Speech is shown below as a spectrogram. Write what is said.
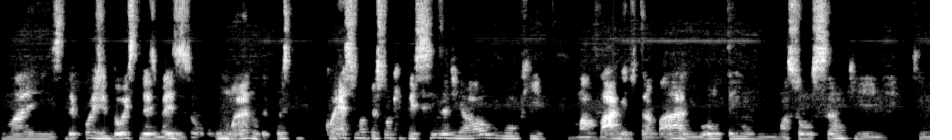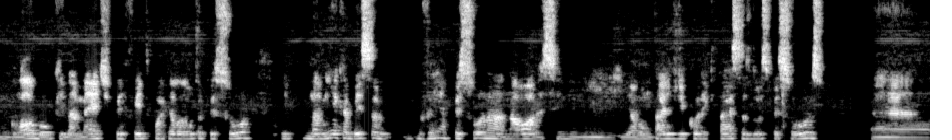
mas depois de dois, três meses ou um ano depois tu conhece uma pessoa que precisa de algo ou que uma vaga de trabalho ou tem uma solução que, que engloba ou que dá match perfeito com aquela outra pessoa e na minha cabeça vem a pessoa na, na hora, assim, e, e a vontade de conectar essas duas pessoas é,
